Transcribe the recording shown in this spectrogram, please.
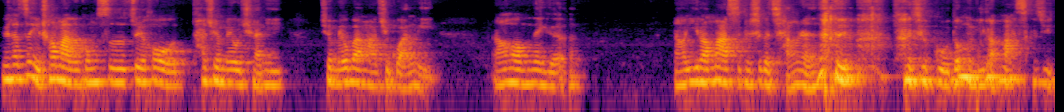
因为他自己创办的公司，最后他却没有权利，却没有办法去管理。然后那个，然后伊朗马斯克是个强人，他就他就鼓动伊朗马斯克去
